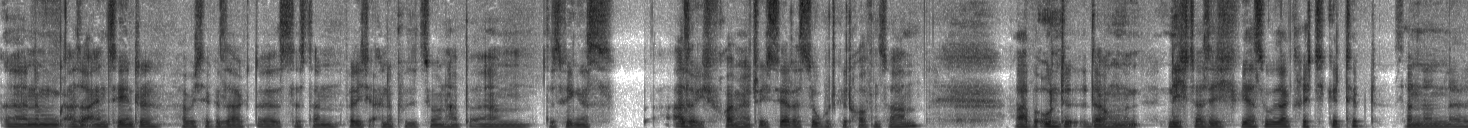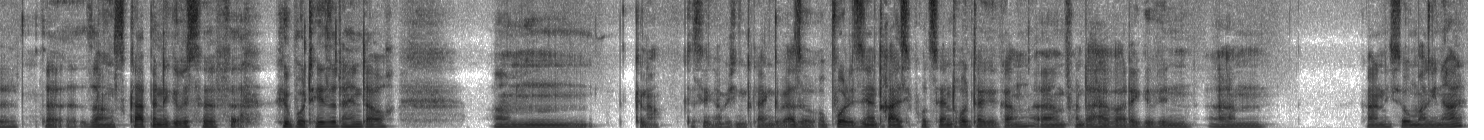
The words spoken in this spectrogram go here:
einem, also ein Zehntel, habe ich ja gesagt, äh, ist das dann, wenn ich eine Position habe. Ähm, deswegen ist, also ich freue mich natürlich sehr, das so gut getroffen zu haben. Aber und darum nicht, dass ich, wie hast du gesagt, richtig getippt, sondern äh, da, sagen, es gab eine gewisse Hypothese dahinter auch. Ähm, genau, deswegen habe ich einen kleinen Gewinn. Also, obwohl, die sind ja 30 Prozent runtergegangen. Ähm, von daher war der Gewinn ähm, gar nicht so marginal.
